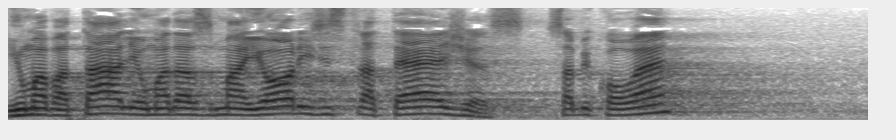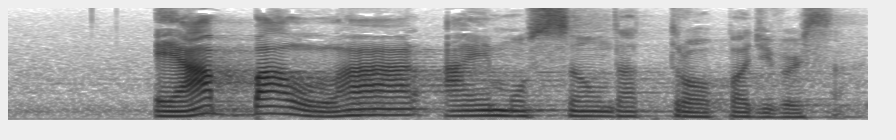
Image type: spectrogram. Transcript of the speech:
E uma batalha, uma das maiores estratégias, sabe qual é? É abalar a emoção da tropa adversária.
